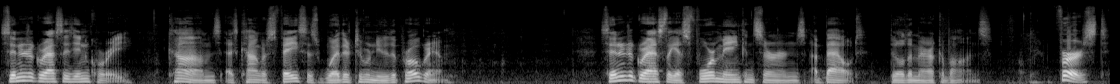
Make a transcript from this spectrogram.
Senator Grassley's inquiry comes as Congress faces whether to renew the program. Senator Grassley has four main concerns about Build America bonds. First,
